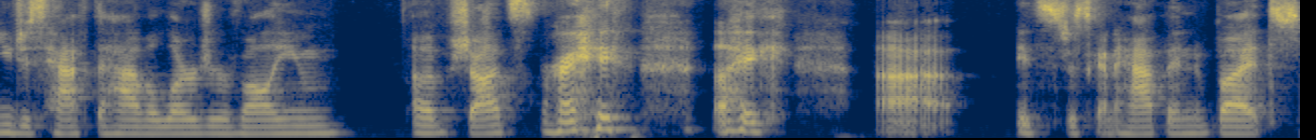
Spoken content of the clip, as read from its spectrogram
you just have to have a larger volume of shots, right? like uh, it's just going to happen. But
